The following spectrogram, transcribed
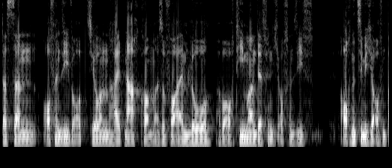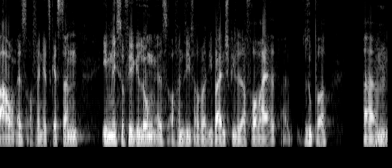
dass dann offensive Optionen halt nachkommen. Also vor allem Loh, aber auch Thiemann, der finde ich offensiv auch eine ziemliche Offenbarung ist, auch wenn jetzt gestern ihm nicht so viel gelungen ist, offensiv, aber die beiden Spiele davor war ja super. Ähm, mhm.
